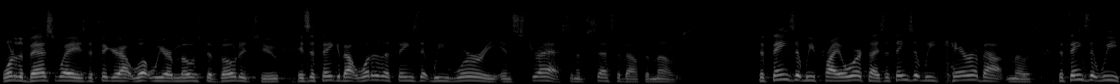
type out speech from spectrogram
One of the best ways to figure out what we are most devoted to is to think about what are the things that we worry and stress and obsess about the most. The things that we prioritize, the things that we care about most, the things that we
